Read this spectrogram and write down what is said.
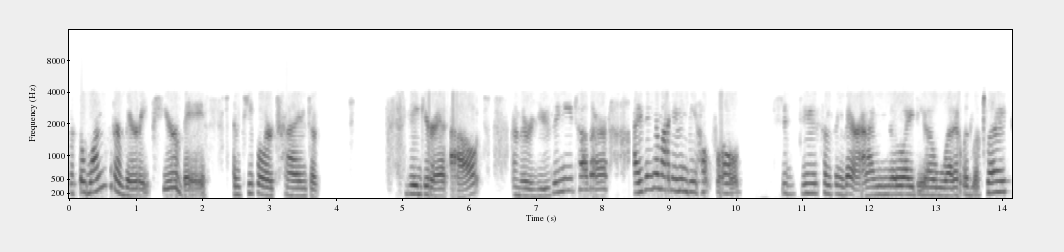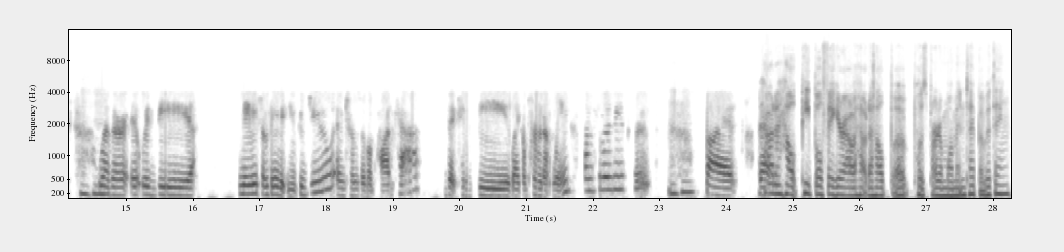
but the ones that are very peer based and people are trying to figure it out and they're using each other i think it might even be helpful to do something there. And I have no idea what it would look like, mm-hmm. whether it would be maybe something that you could do in terms of a podcast that could be like a permanent link on some of these groups. Mm-hmm. But how to help people figure out how to help a postpartum woman type of a thing?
